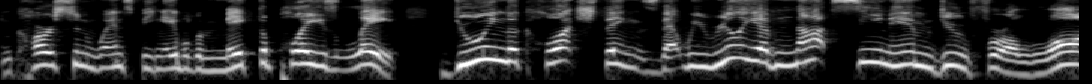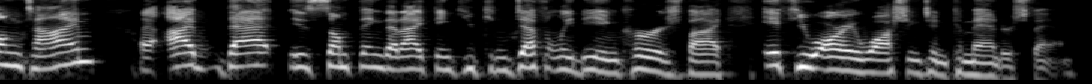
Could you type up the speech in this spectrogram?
and Carson Wentz being able to make the plays late, doing the clutch things that we really have not seen him do for a long time. I that is something that I think you can definitely be encouraged by if you are a Washington Commanders fan.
